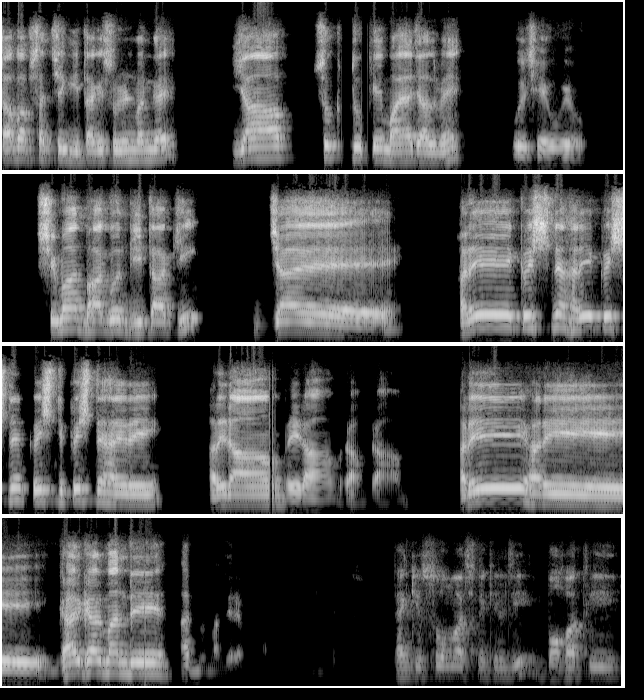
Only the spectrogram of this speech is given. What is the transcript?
तब आप सच्चे गीता के स्टूडेंट बन गए, या आप सुख दुख के माया जाल में उलझे हुए हो? श्रीमद भागवत गीता की जय। हरे कृष्ण हरे कृष्ण कृष्ण कृष्ण, हरे हरे हरे राम हरे राम राम राम। हरे हरे। घर घर, मंदिर, हर मंदिर। Thank you so much Nikhil ji बहुत ही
